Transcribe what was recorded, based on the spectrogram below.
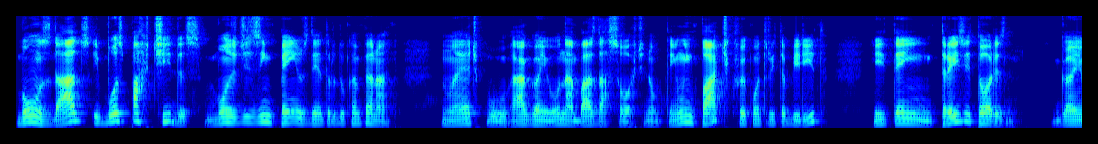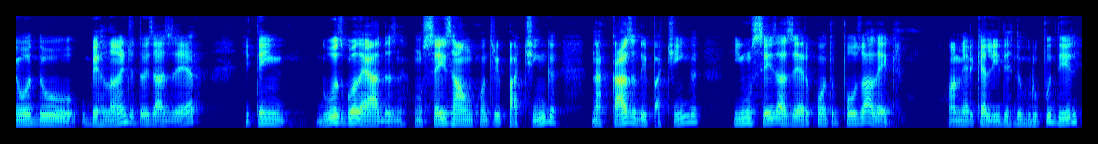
bons dados e boas partidas, bons desempenhos dentro do campeonato. Não é tipo, ah, ganhou na base da sorte, não. Tem um empate que foi contra o Itabirito e tem três vitórias, né? ganhou do Uberlândia 2 a 0 e tem duas goleadas, né? Um 6 a 1 contra o Ipatinga na casa do Ipatinga e um 6 a 0 contra o Pouso Alegre. O América é líder do grupo dele,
